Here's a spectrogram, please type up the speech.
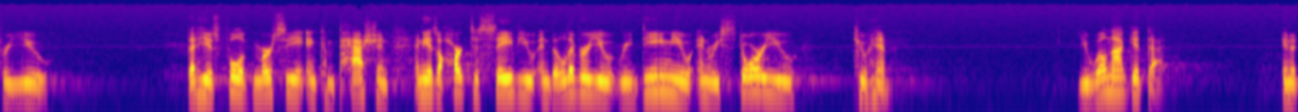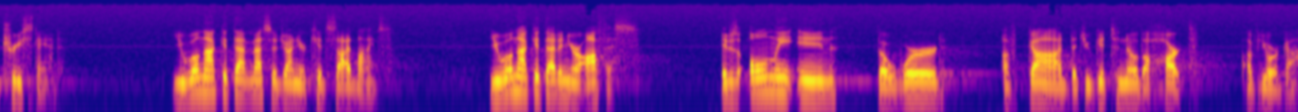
for you. That He is full of mercy and compassion, and He has a heart to save you and deliver you, redeem you, and restore you to Him. You will not get that in a tree stand. You will not get that message on your kids' sidelines. You will not get that in your office. It is only in the Word of God that you get to know the heart of your God.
